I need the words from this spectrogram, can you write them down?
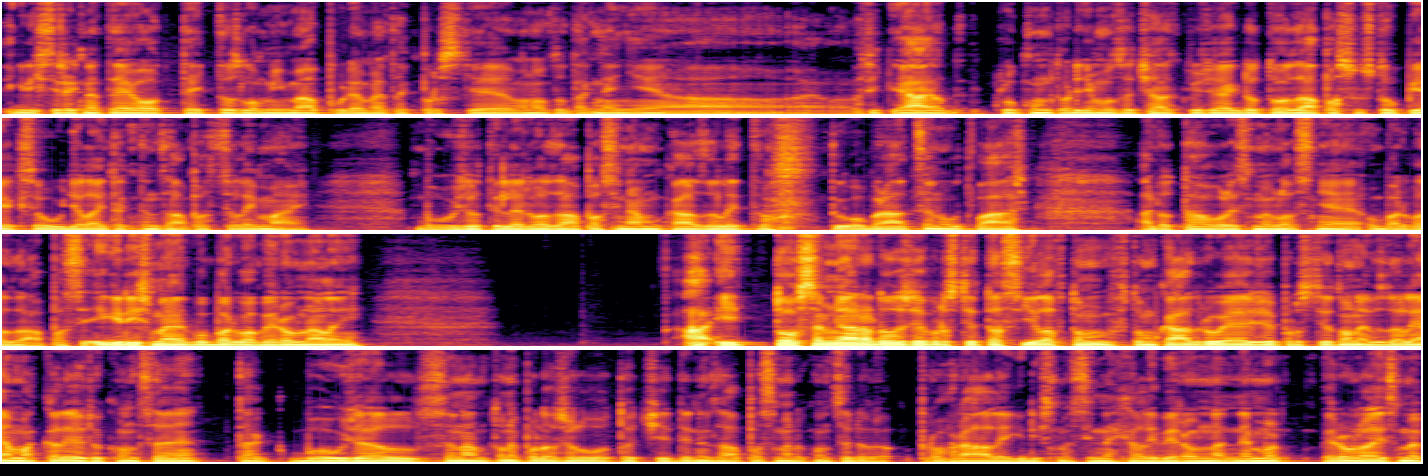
i když si řeknete, jo, teď to zlomíme a půjdeme, tak prostě ono to tak není. A řík, já klukům to od začátku, že jak do toho zápasu vstoupí, jak se udělají, tak ten zápas celý mají. Bohužel tyhle dva zápasy nám ukázaly to, tu obrácenou tvář a dotahovali jsme vlastně oba dva zápasy. I když jsme oba dva vyrovnali, a i to jsem měl radost, že prostě ta síla v tom, v tom kádru je, že prostě to nevzdali a makali až do konce, tak bohužel se nám to nepodařilo otočit. Jeden zápas jsme dokonce do, prohráli, když jsme si nechali vyrovnat, ne, vyrovnali jsme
